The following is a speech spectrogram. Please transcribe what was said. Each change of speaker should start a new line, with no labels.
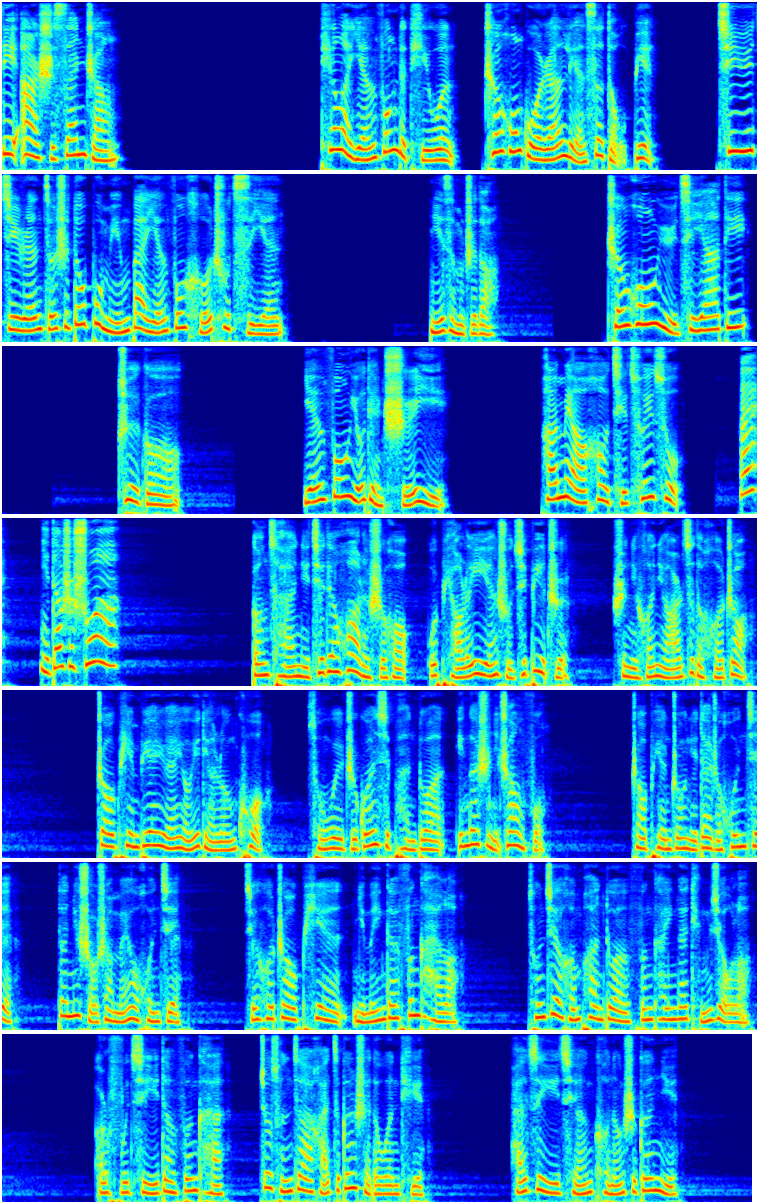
第二十三章，听了严峰的提问，陈红果然脸色陡变，其余几人则是都不明白严峰何出此言。
你怎么知道？
陈红语气压低。
这个，
严峰有点迟疑。韩淼好奇催促：“
哎，你倒是说啊！
刚才你接电话的时候，我瞟了一眼手机壁纸。”是你和你儿子的合照，照片边缘有一点轮廓，从位置关系判断应该是你丈夫。照片中你戴着婚戒，但你手上没有婚戒。结合照片，你们应该分开了。从戒痕判断，分开应该挺久了。而夫妻一旦分开，就存在孩子跟谁的问题。孩子以前可能是跟你，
